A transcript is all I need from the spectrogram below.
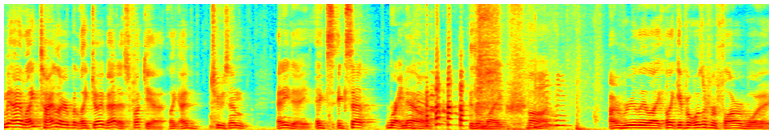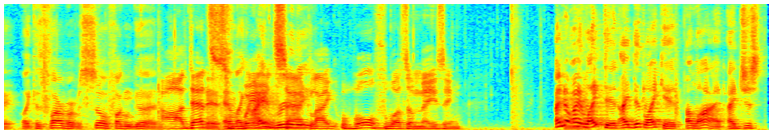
I mean, I like Tyler, but like Joey Badass, fuck yeah. Like I'd choose him any day, ex- except right now because I'm like, fuck. I really like like if it wasn't for Flower Boy, like because Flower Boy was so fucking good. Oh, that's. And, like, weird, I really- Zach. Like Wolf was amazing. I know I liked it. I did like it a lot. I just,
